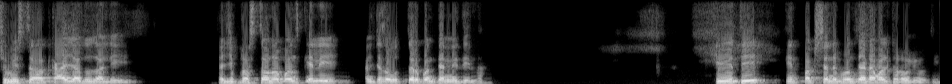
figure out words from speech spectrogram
चोवीस तासात काय जादू झाली? त्याची प्रस्तावना पण केली आणि त्याचं उत्तर पण त्यांनी दिलं. ही युती तीन पक्षांनी मिळून त्या टायमाला ठरवली होती.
